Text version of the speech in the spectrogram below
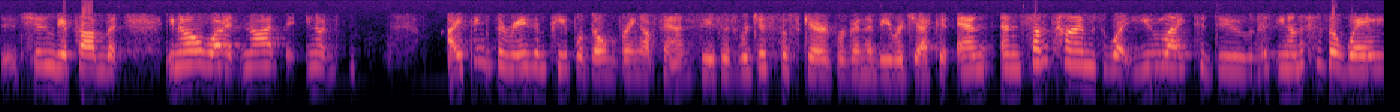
it shouldn't be a problem. But you know what? Not you know. I think the reason people don't bring up fantasies is we're just so scared we're going to be rejected. And and sometimes what you like to do, this, you know, this is a way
